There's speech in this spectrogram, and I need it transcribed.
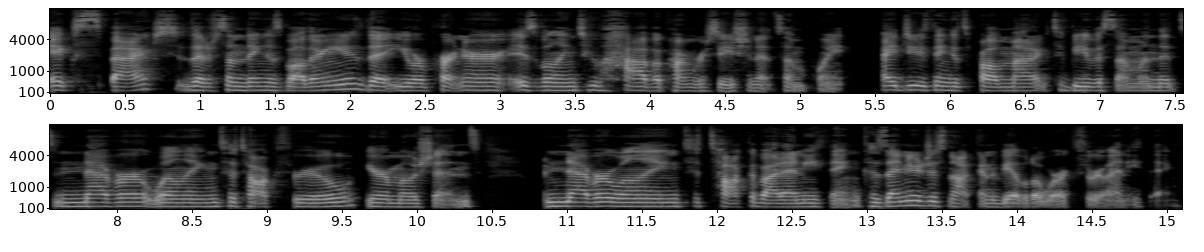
expect that if something is bothering you that your partner is willing to have a conversation at some point i do think it's problematic to be with someone that's never willing to talk through your emotions never willing to talk about anything because then you're just not going to be able to work through anything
